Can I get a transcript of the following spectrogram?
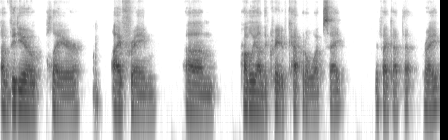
a video player, iframe, um, probably on the Creative Capital website, if I got that right,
